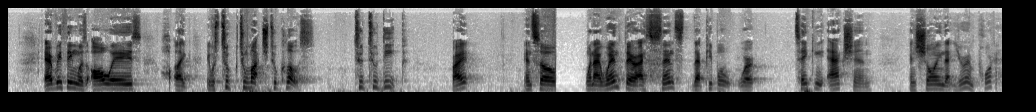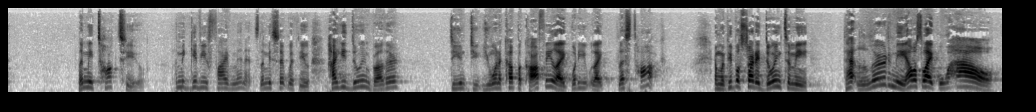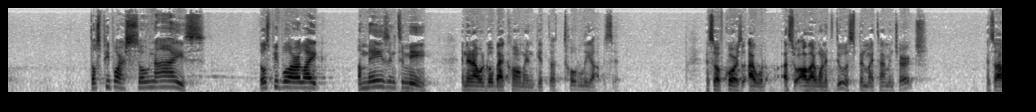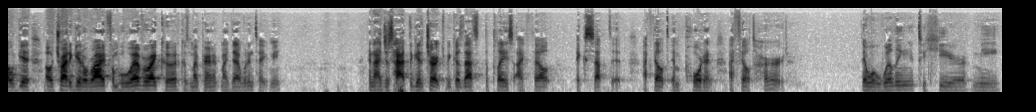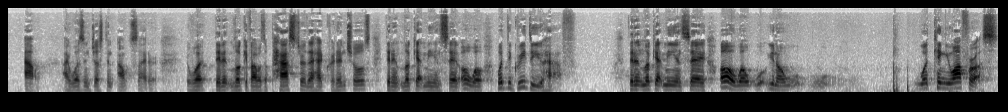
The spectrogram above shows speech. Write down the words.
Everything was always like it was too too much, too close, too too deep, right? And so when I went there, I sensed that people were taking action and showing that you're important. Let me talk to you. Let me give you five minutes. Let me sit with you. How you doing, brother? Do you, do you want a cup of coffee? Like, what do you, like, let's talk. And when people started doing to me, that lured me. I was like, wow, those people are so nice. Those people are like amazing to me. And then I would go back home and get the totally opposite. And so, of course, I would, that's all I wanted to do was spend my time in church. And so I would get, I would try to get a ride from whoever I could because my parent, my dad wouldn't take me. And I just had to get a church because that's the place I felt accepted. I felt important. I felt heard. They were willing to hear me out. I wasn't just an outsider. What, they didn't look if I was a pastor that had credentials. They didn't look at me and said, "Oh, well, what degree do you have?" They didn't look at me and say, "Oh, well, you know, what can you offer us?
